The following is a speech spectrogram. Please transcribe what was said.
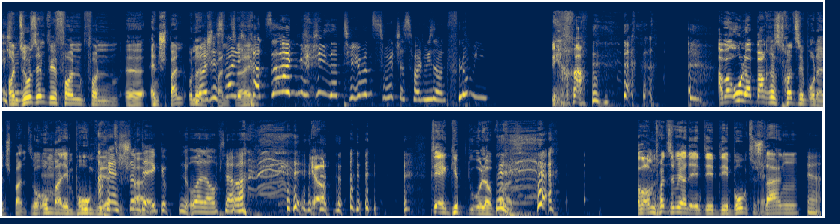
Ich Und so sind wir von, von äh, entspannt, Wollte- das unentspannt wollte ich gerade sagen. Dieser Themenswitch ist heute wie so ein Flummi. Ja. Aber Urlaub machen ist trotzdem unentspannt, so um mal den Bogen Ach wieder ja, zu stimmt, der. Ägypten-Urlaub, da war. Ja. Der Ägypten-Urlaub war Aber um trotzdem wieder den, den, den Bogen zu schlagen, Ja.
